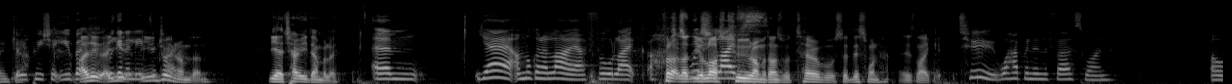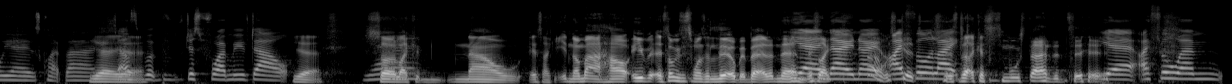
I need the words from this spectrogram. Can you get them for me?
Thank We you. appreciate you, but I do. we're gonna are leave you the enjoying charity. Ramadan? Yeah, charity down below. Um, yeah, I'm not gonna lie. I feel like oh, I feel like, like your last two Ramadans were terrible, so this one is like Two. What happened in the first one? Oh yeah, it was quite bad. Yeah, So that was yeah. b- b- just before I moved out. yeah. So like now it's like no matter how even as long as this one's a little bit better than them, Yeah, it's like no, no. oh, it's I good. feel like it's like a small standard to hit. yeah, I feel um,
